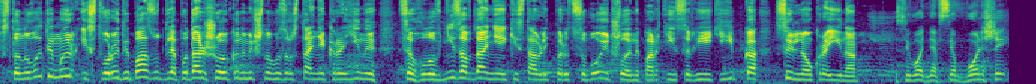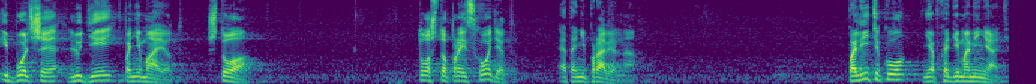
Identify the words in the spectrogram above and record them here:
Встановити мир і створити базу для подальшого економічного зростання країни це головні завдання, які ставлять перед собою члени партії Сергія Тігіпка Сильна Україна. Сегодня все больше и больше людей понимают, что то, что происходит, это неправильно. Политику необходимо менять.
